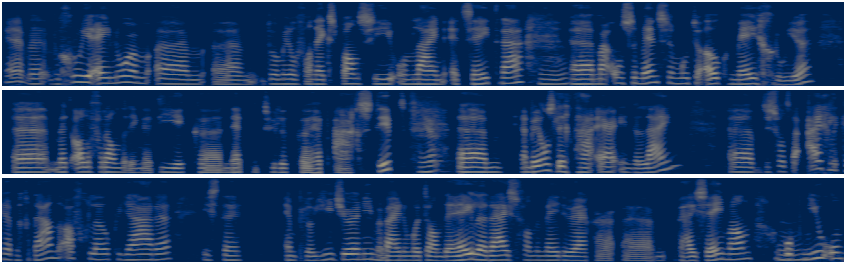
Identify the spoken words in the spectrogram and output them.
Hè, we, we, groeien enorm um, um, door middel van expansie, online, et cetera. Mm. Uh, maar onze mensen moeten ook meegroeien uh, met alle veranderingen die ik uh, net natuurlijk heb aangestipt. Ja. Um, en bij ons ligt HR in de lijn. dus wat we eigenlijk hebben gedaan de afgelopen jaren is de employee journey, maar wij noemen het dan de hele reis van de medewerker uh, bij Zeeman, mm. opnieuw om,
